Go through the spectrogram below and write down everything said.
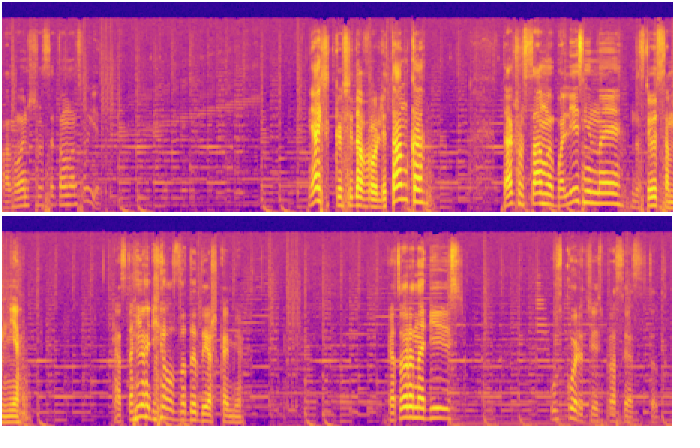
Посмотрим, что с этого у нас выйдет. Как всегда, в роли танка. Так что самое болезненное достается мне. Остальное делал за ДДшками. Который, надеюсь, ускорит весь процесс этот.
